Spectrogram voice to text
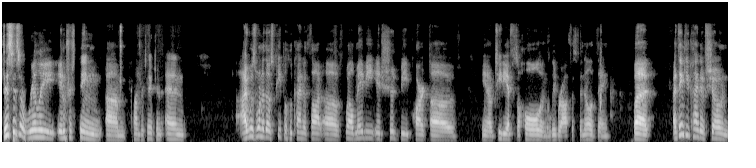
this is a really interesting um, conversation, and I was one of those people who kind of thought of, well, maybe it should be part of, you know, TDF as a whole and the LibreOffice vanilla thing. But I think you kind of shown,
